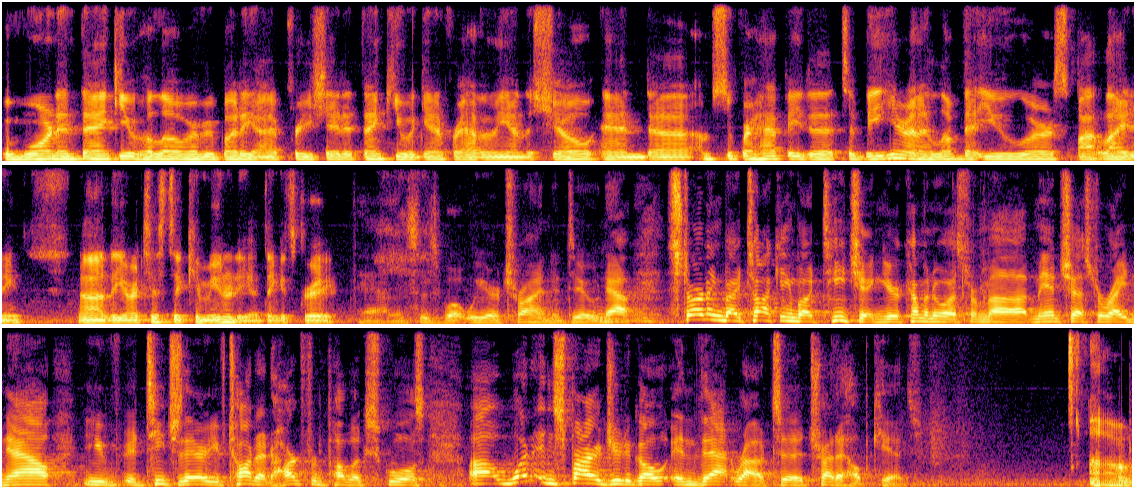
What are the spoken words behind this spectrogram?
Good morning. Thank you. Hello, everybody. I appreciate it. Thank you again for having me on the show. And uh, I'm super happy to, to be here. And I love that you are spotlighting uh, the artistic community. I think it's great. Yeah, this is what we are trying to do. Now, starting by talking about teaching, you're coming to us from uh, Manchester right now. You teach there. You've taught at Hartford Public Schools. Uh, what inspired you to go in that route to try to help kids? Uh,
